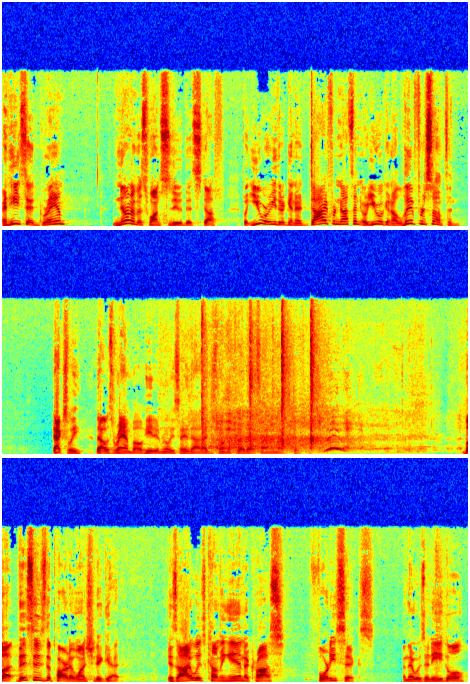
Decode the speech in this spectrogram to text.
And he said, Graham, None of us wants to do this stuff. But you are either going to die for nothing or you are going to live for something. Actually, that was Rambo. He didn't really say that. I just want to throw that sign in there. But this is the part I want you to get. Is I was coming in across 46, and there was an eagle,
